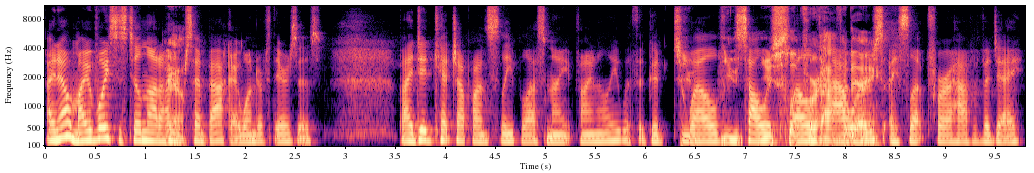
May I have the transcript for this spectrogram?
I know my voice is still not 100 Yeah. percent back. I wonder if theirs is. But I did catch up on sleep last night. Finally, with a good 12 you- you solid slept for 12 half a day. hours. I slept for a half of a day.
